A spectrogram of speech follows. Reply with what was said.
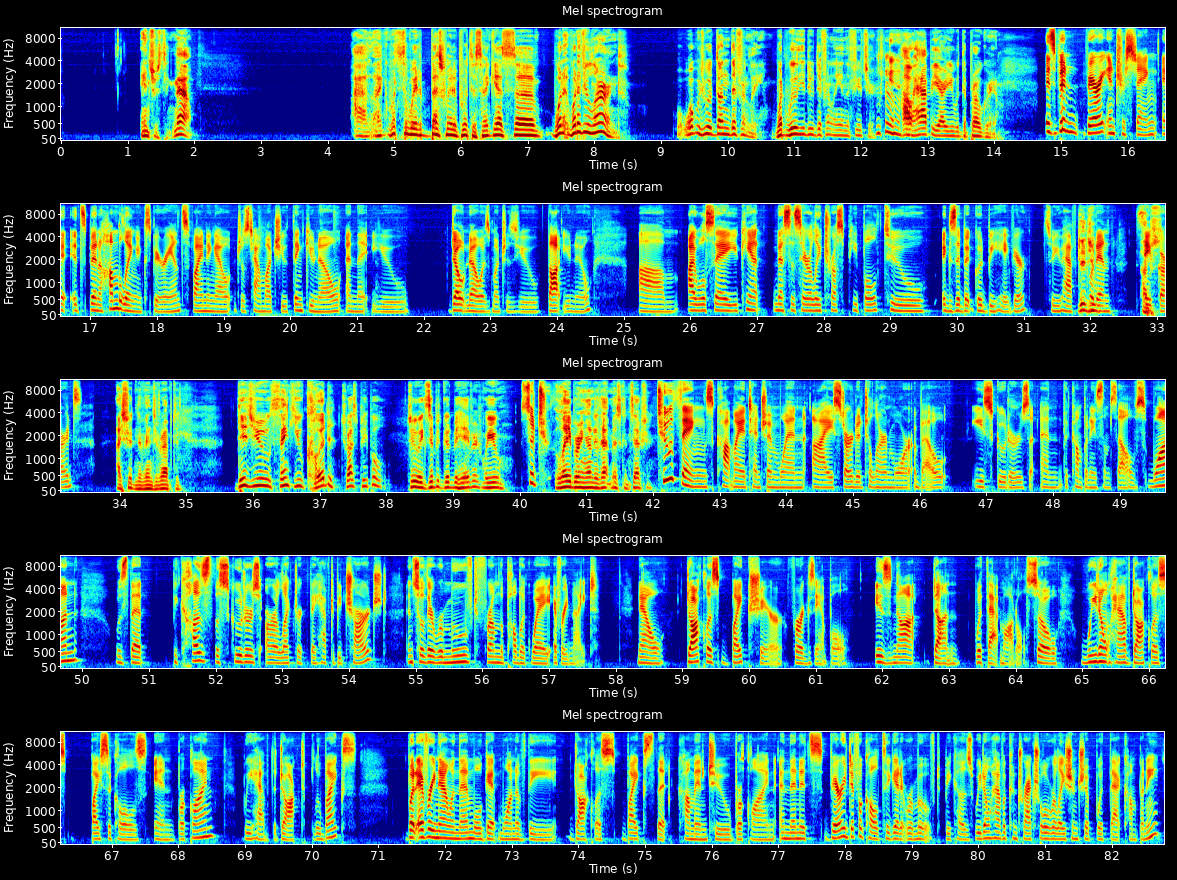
Interesting. Now, uh, like, what's the way the best way to put this? I guess. Uh, what What have you learned? What would you have done differently? What will you do differently in the future? How happy are you with the program? It's been very interesting. It, it's been a humbling experience finding out just how much you think you know and that you don't know as much as you thought you knew. Um, I will say you can't necessarily trust people to exhibit good behavior, so you have to Did put you- in safeguards. I shouldn't have interrupted. Did you think you could trust people to exhibit good behavior? Were you So two laboring under that misconception? two things caught my attention when I started to learn more about e scooters and the companies themselves. One was that because the scooters are electric, they have to be charged, and so they're removed from the public way every night. Now, dockless bike share, for example, is not done with that model. So we don't have dockless bicycles in Brookline. We have the docked blue bikes. But every now and then we'll get one of the dockless bikes that come into Brookline, and then it's very difficult to get it removed because we don't have a contractual relationship with that company.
